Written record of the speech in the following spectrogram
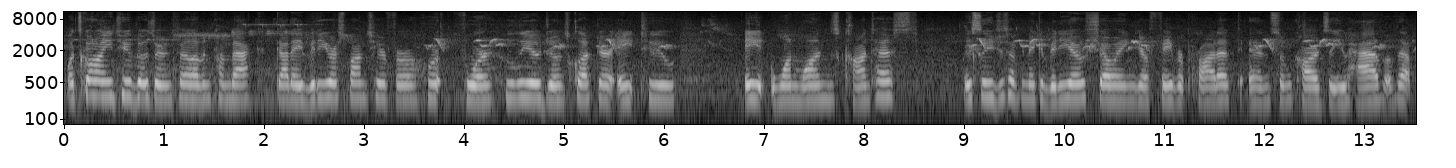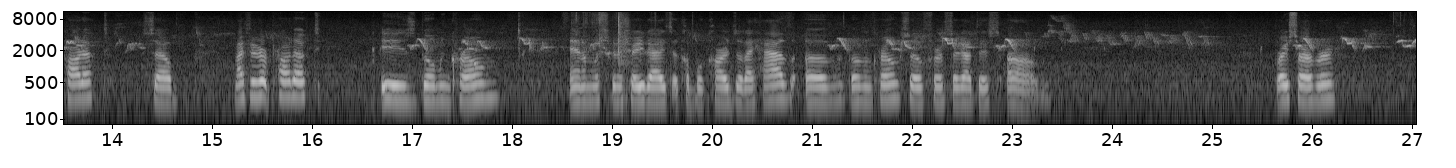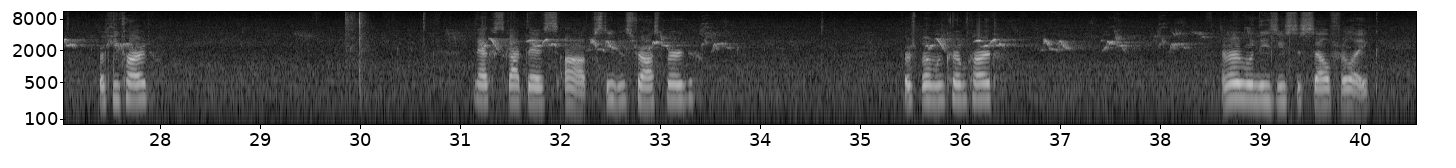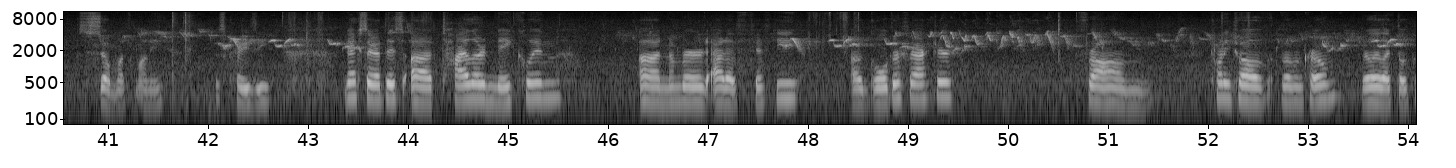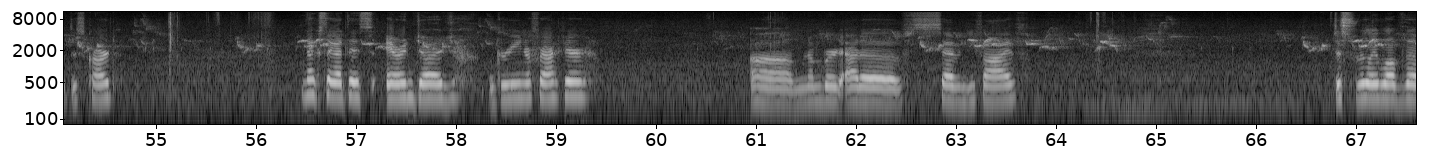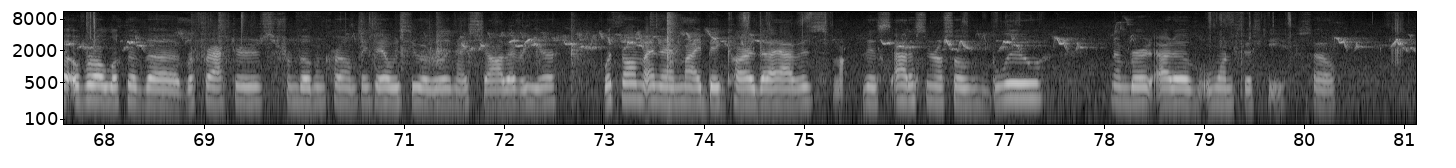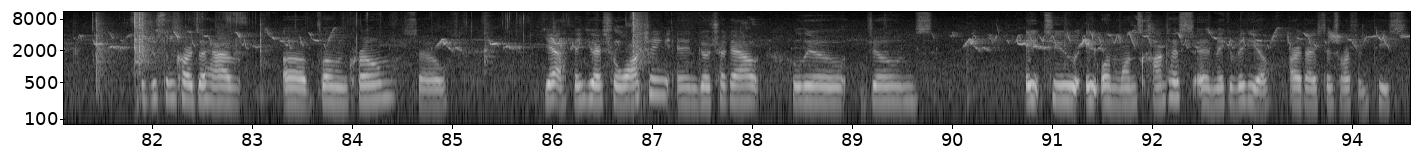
What's going on YouTube? Those are Info 11 come back. Got a video response here for for Julio Jones Collector 82811's contest. Basically, you just have to make a video showing your favorite product and some cards that you have of that product. So, my favorite product is Bowman Chrome, and I'm just going to show you guys a couple cards that I have of Bowman Chrome. So, first I got this um, Bryce Harper rookie card. Next, got this uh, Stephen Strasburg. First Bowman Chrome card. I remember when these used to sell for like so much money. It's crazy. Next, I got this uh, Tyler Naquin, uh, numbered out of 50, a gold refractor from 2012 Bowman Chrome. Really like the look of this card. Next, I got this Aaron Judge green refractor um, numbered out of 75. Just really love the overall look of the refractors from Bowman Chrome. I think they always do a really nice job every year with them. And then my big card that I have is this Addison Russell blue, numbered out of 150. So, so just some cards I have of Bowman Chrome. So, yeah, thank you guys for watching, and go check out Julio Jones 82811's contest and make a video. Alright guys, thanks for watching. Peace.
